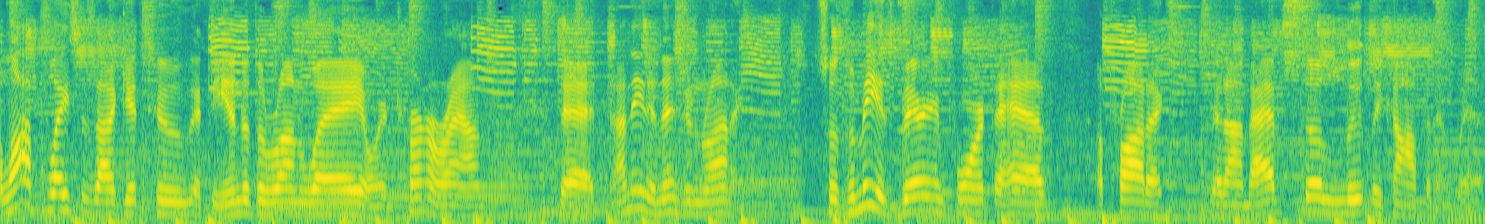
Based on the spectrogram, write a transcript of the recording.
A lot of places I get to at the end of the runway or in turnarounds that I need an engine running. So for me, it's very important to have a product that I'm absolutely confident with.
